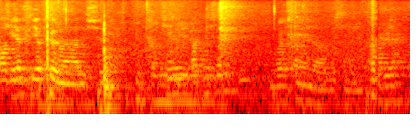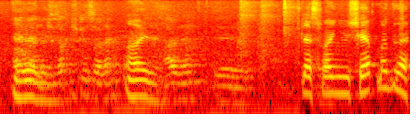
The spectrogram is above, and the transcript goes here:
Abi yak, yakıyorum hemen ışığı. Şey, bakmak ister misin? Başlamayın abi Evet. 360 gün sonra. Aynen. Harbiden e, Plasman gibi şey yapmadı da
